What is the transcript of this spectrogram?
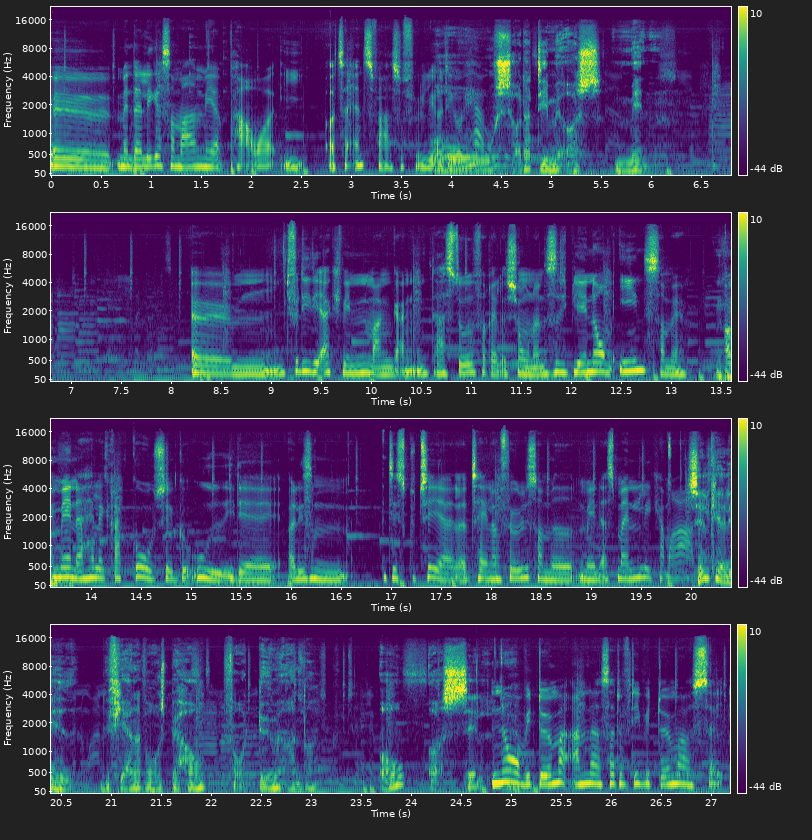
Øh, men der ligger så meget mere power i at tage ansvar selvfølgelig, og det er jo her Oh, så er der det med os mænd. Øhm, fordi det er kvinden mange gange, der har stået for relationerne, så de bliver enormt ensomme. Mm-hmm. Og mænd er heller ikke ret gode til at gå ud i det og ligesom diskutere eller tale om følelser med, med deres mandlige kammerater. Selvkærlighed, det fjerner vores behov for at dømme andre. Og os selv. Når vi dømmer andre, så er det fordi, vi dømmer os selv.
